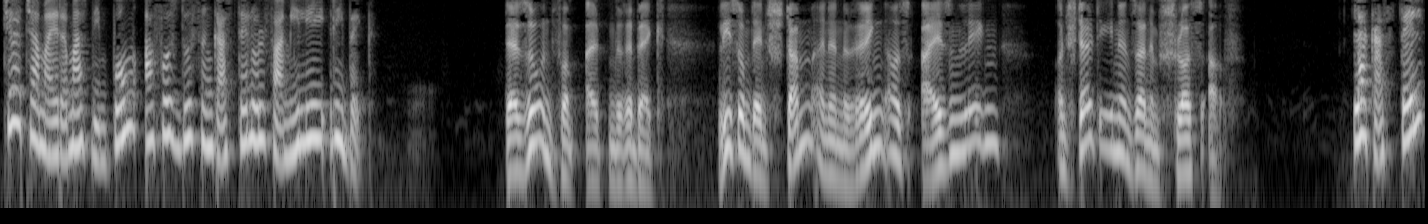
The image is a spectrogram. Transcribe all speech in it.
Ceea ce a mai rămas din pom a fost dus în castelul familiei Ribec. Der Sohn vom alten Rebek ließ um den Stamm einen Ring aus Eisen legen und stellte ihn in seinem Schloss auf. La castel,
